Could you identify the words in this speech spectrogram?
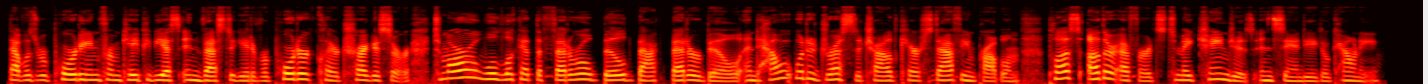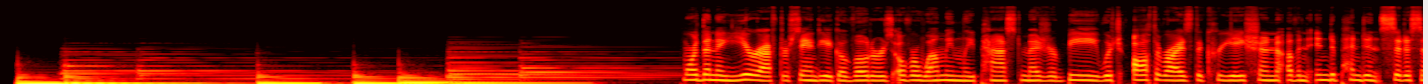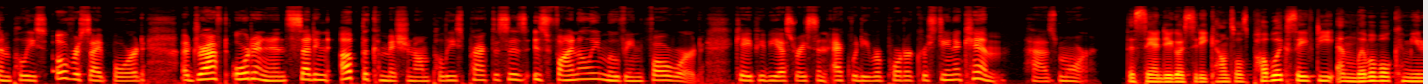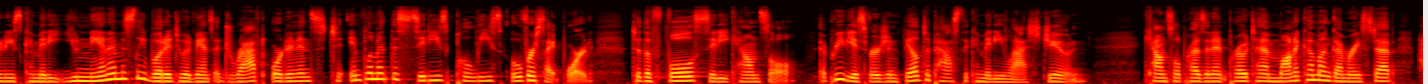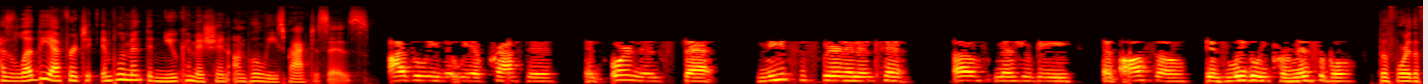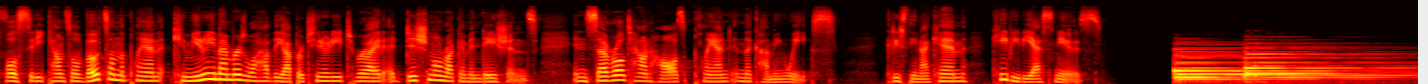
That was reporting from KPBS investigative reporter Claire Trageser. Tomorrow we'll look at the federal Build Back Better bill and how it would address the child care staffing problem, plus other efforts to make changes in San Diego County. More than a year after San Diego voters overwhelmingly passed Measure B, which authorized the creation of an independent citizen police oversight board, a draft ordinance setting up the Commission on Police Practices is finally moving forward. KPBS Race and Equity reporter Christina Kim has more. The San Diego City Council's Public Safety and Livable Communities Committee unanimously voted to advance a draft ordinance to implement the city's police oversight board to the full city council. A previous version failed to pass the committee last June. Council President Pro Tem Monica Montgomery Steppe has led the effort to implement the new Commission on Police Practices. I believe that we have crafted an ordinance that meets the spirit and intent of Measure B and also is legally permissible. Before the full City Council votes on the plan, community members will have the opportunity to provide additional recommendations in several town halls planned in the coming weeks. Christina Kim, KPBS News.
